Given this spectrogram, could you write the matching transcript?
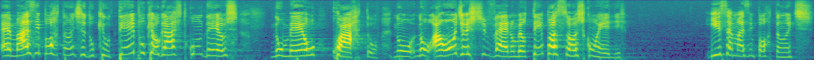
é mais importante do que o tempo que eu gasto com Deus no meu quarto, no, no, aonde eu estiver, no meu tempo a sós com Ele. Isso é mais importante.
